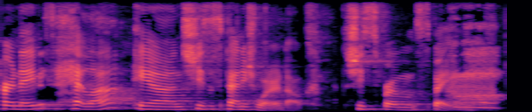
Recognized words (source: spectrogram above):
Her name is Hela, and she's a Spanish water dog. She's from Spain.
